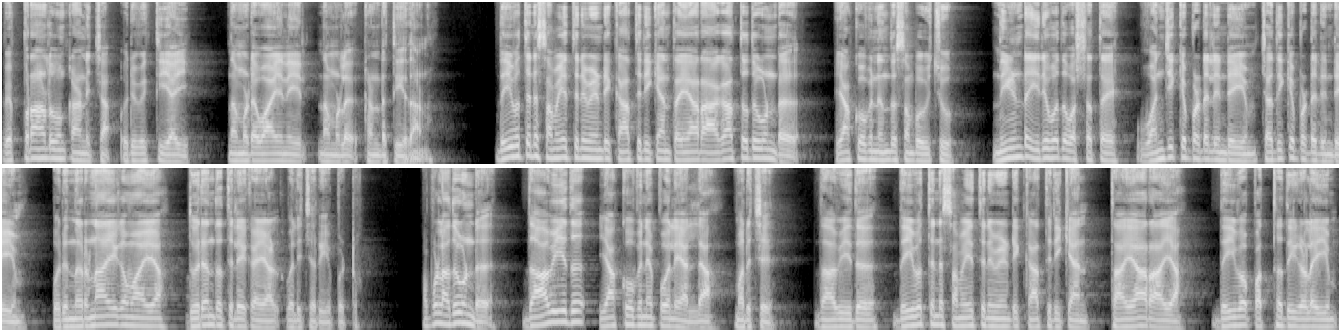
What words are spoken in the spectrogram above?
വെപ്രാളവും കാണിച്ച ഒരു വ്യക്തിയായി നമ്മുടെ വായനയിൽ നമ്മൾ കണ്ടെത്തിയതാണ്. ദൈവത്തിന്റെ സമയത്തിന് വേണ്ടി കാത്തിരിക്കാൻ തയ്യാറാകാത്തതുകൊണ്ട് യാക്കോബിന് എന്ത് സംഭവിച്ചു? നീണ്ട ഇരുപത് വർഷത്തെ വഞ്ചിക്കപ്പെടലിന്റെയും ചതിക്കപ്പെടലിന്റെയും ഒരു നിർണായകമായ ദുരന്തത്തിലേക്ക് അയാൾ വലിച്ചെറിയപ്പെട്ടു. അപ്പോൾ അതുകൊണ്ട് ദാവീദ് യാക്കോബിനെ പോലെയല്ല മറിച്ച് ദാവീദ് ദൈവത്തിന്റെ സമയത്തിന് വേണ്ടി കാത്തിരിക്കാൻ തയ്യാറായ ദൈവ പദ്ധതികളെയും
